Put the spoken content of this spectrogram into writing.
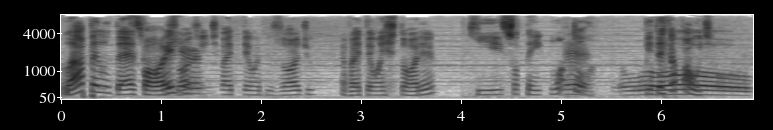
lá pelo décimo Spoiler? episódio a gente vai ter um episódio, vai ter uma história que só tem um É. ator. Peter Capaldi. Uou.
